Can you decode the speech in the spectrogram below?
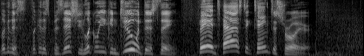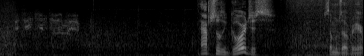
Look at this. Look at this position. Look what you can do with this thing. Fantastic tank destroyer. Absolutely gorgeous. Someone's over here.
